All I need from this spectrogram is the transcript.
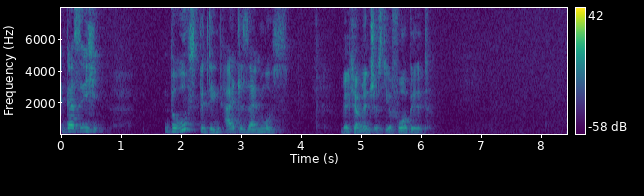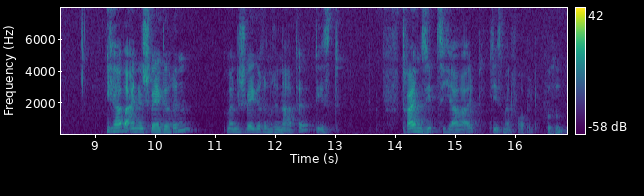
Dass ich berufsbedingt eitel sein muss. Welcher Mensch ist Ihr Vorbild? Ich habe eine Schwägerin, meine Schwägerin Renate, die ist 73 Jahre alt, die ist mein Vorbild. Mhm.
